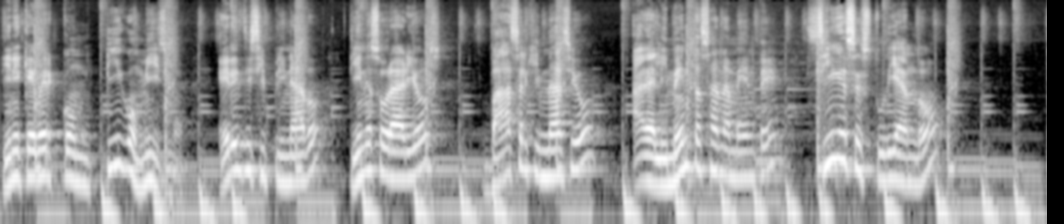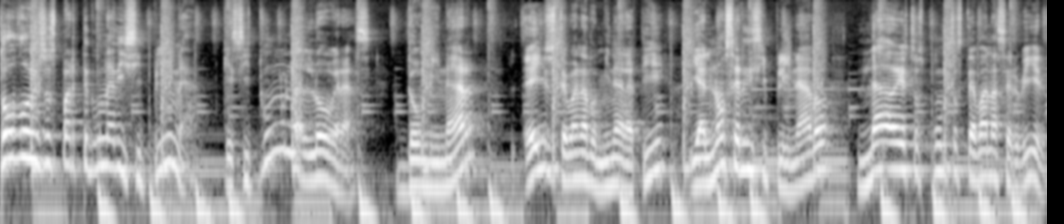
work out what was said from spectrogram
Tiene que ver contigo mismo. ¿Eres disciplinado? ¿Tienes horarios? ¿Vas al gimnasio? ¿Alimentas sanamente? ¿Sigues estudiando? Todo eso es parte de una disciplina que si tú no la logras dominar, ellos te van a dominar a ti y al no ser disciplinado, nada de estos puntos te van a servir.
